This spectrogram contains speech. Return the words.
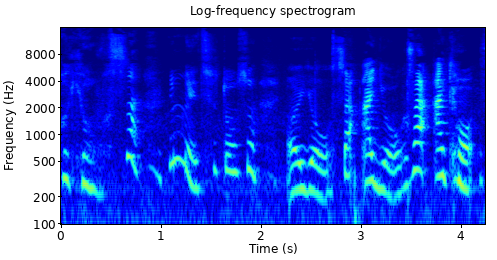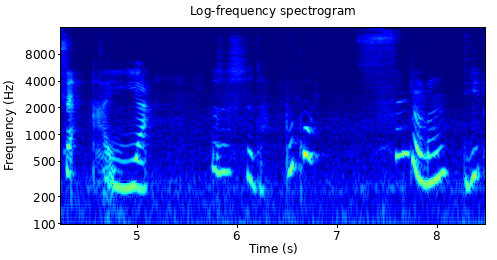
哦，友善，你每次都是呃友善啊友善啊友善，哎呀，真是的。不过三角龙的确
